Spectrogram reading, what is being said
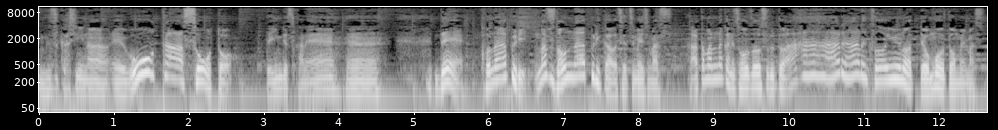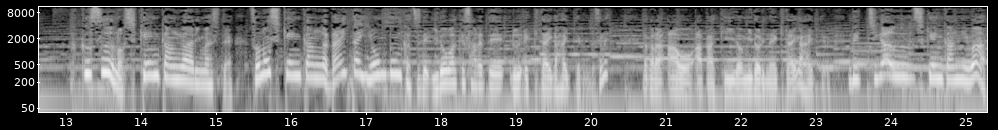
難しいな、えー、ウォーターソートっていいんですかね、えー、で、このアプリ、まずどんなアプリかを説明します。頭の中に想像すると、ああ、あるある、そういうのって思うと思います。複数の試験管がありまして、その試験管がだいたい4分割で色分けされている液体が入ってるんですね。だから青、赤、黄色、緑の液体が入ってる。で、違う試験管には、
